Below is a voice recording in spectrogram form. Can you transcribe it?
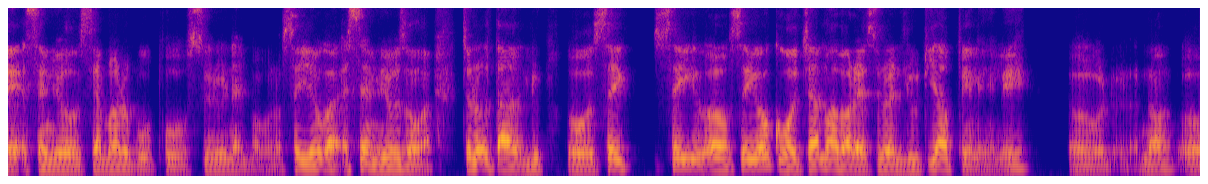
ရဲ့အဆင့်မျိုးကိုဆရာမတို့ပို့ပို့ဆွေးနွေးနိုင်ပါဘောနော်စိတ်ယောဂအဆင့်မျိုးစုံကကျွန်တော်တို့တာဟိုစိတ်စိတ်ဟိုစိတ်ယောကိုကျမ်းမာပါတယ်ဆိုတော့လူတစ်ယောက်ပင်လေလေဟိုနော်ဟို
